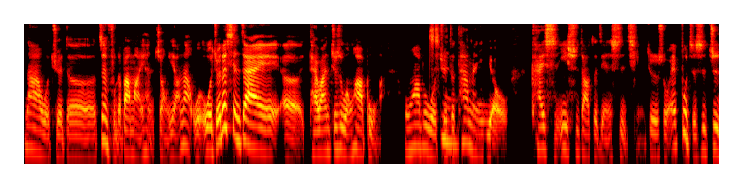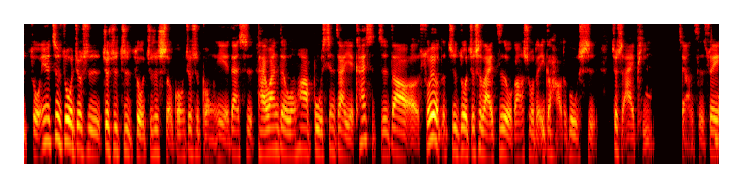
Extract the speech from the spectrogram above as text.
那我觉得政府的帮忙也很重要。那我我觉得现在呃，台湾就是文化部嘛。文化部，我觉得他们有开始意识到这件事情，就是说，哎，不只是制作，因为制作就是就是制作，就是手工，就是工业。但是台湾的文化部现在也开始知道，呃，所有的制作就是来自我刚刚说的一个好的故事，就是 IP 这样子。所以，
